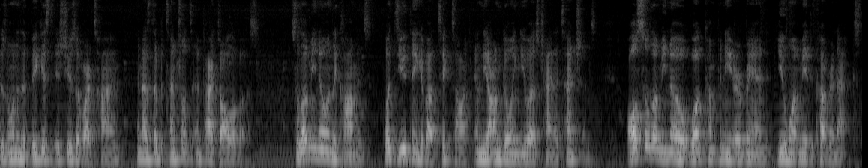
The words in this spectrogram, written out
is one of the biggest issues of our time and has the potential to impact all of us. So let me know in the comments what do you think about TikTok and the ongoing US China tensions. Also, let me know what company or brand you want me to cover next.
